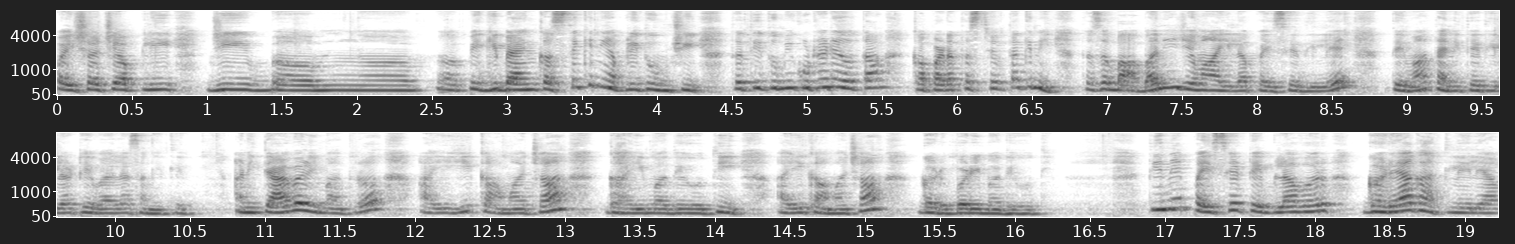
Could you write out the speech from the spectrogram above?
पैशाची आपली जी पिगी बँक असते की नाही आपली तुमची तर ती तुम्ही कुठे ठेवता? कपाडातच ठेवता की नाही? तसं बाबांनी जेव्हा आईला पैसे दिले तेव्हा त्यांनी ते तिला ठेवायला सांगितले. आणि त्यावेळी मात्र आई ही कामाच्या घाईमध्ये होती. आई कामाच्या गडबडीमध्ये होती. तिने पैसे टेबलावर घड्या घातलेल्या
